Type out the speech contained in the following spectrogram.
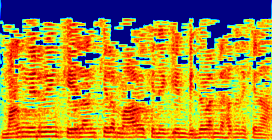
මං වෙනුවෙන් කේලම් කියලා මාව කෙනෙක්ගෙන් බිඳවන්න හදන කෙනා.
